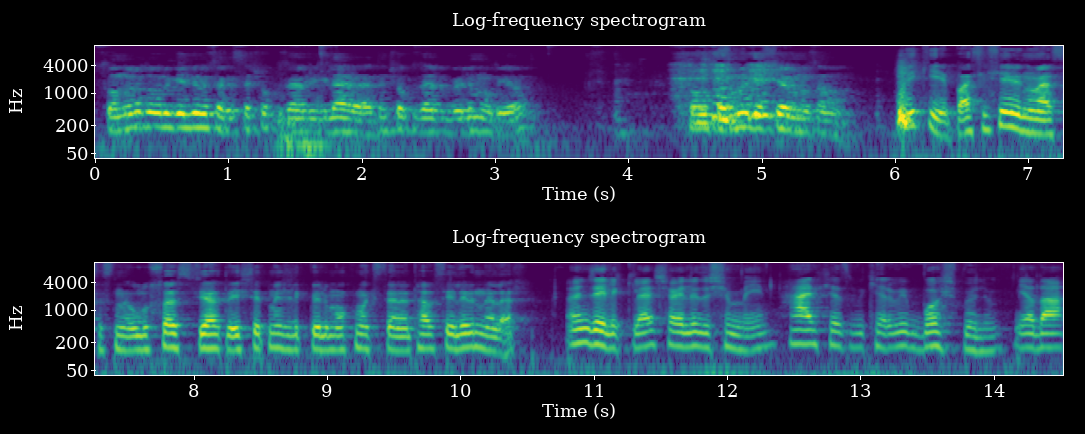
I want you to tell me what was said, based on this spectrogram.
Sonlara doğru geliyoruz Arisa. Çok güzel bilgiler verdin. Çok güzel bir bölüm oluyor. Son soruma geçiyorum o zaman. Peki Bahçeşehir Üniversitesi'nde Uluslararası Ticaret ve İşletmecilik bölümü okumak isteyenlere tavsiyelerin neler? Öncelikle şöyle düşünmeyin. Herkes bir kere bir boş bölüm ya da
